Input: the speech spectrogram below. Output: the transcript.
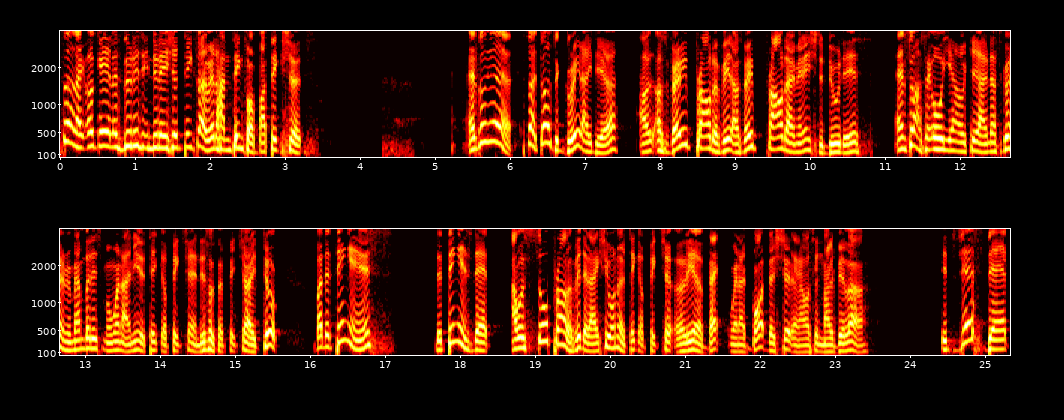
So I'm like, okay, let's do this Indonesian thing. So I went hunting for batik shirts. And so, yeah, so I thought it was a great idea. I was, I was very proud of it. I was very proud I managed to do this. And so I was like, oh, yeah, okay, I'm just going to remember this moment. I need to take a picture. And this was the picture I took. But the thing is, the thing is that I was so proud of it that I actually wanted to take a picture earlier back when I bought the shirt and I was in my villa. It's just that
